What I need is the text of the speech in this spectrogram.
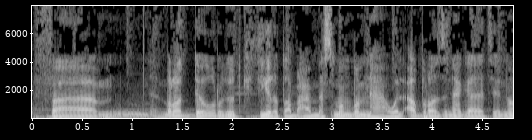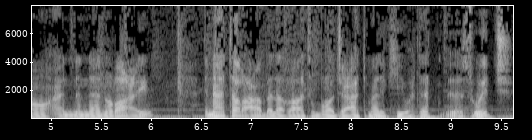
فردوا ردود كثيرة طبعا بس من ضمنها والأبرز أنها قالت أنه أننا نراعي أنها ترعى بلاغات ومراجعات مالكي وحدات Switch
